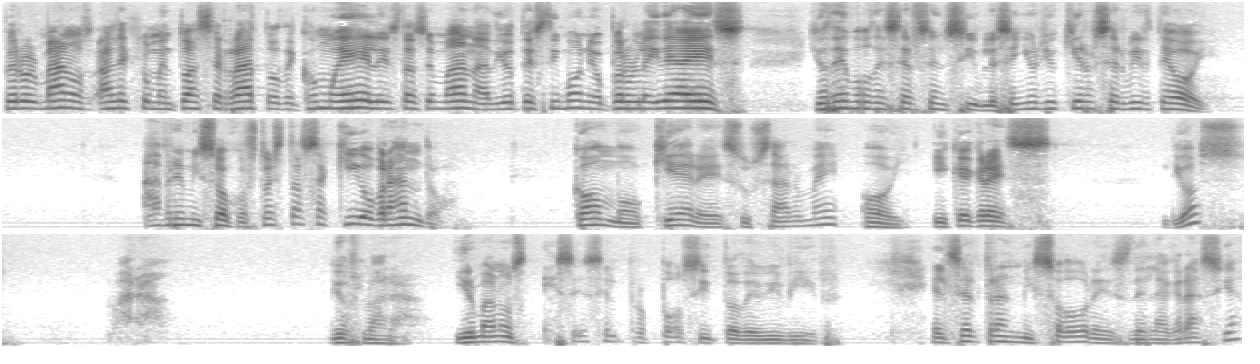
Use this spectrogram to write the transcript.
Pero hermanos, Alex comentó hace rato de cómo él esta semana dio testimonio, pero la idea es, yo debo de ser sensible. Señor, yo quiero servirte hoy. Abre mis ojos, tú estás aquí obrando. ¿Cómo quieres usarme hoy? ¿Y qué crees? Dios lo hará. Dios lo hará. Y hermanos, ese es el propósito de vivir, el ser transmisores de la gracia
